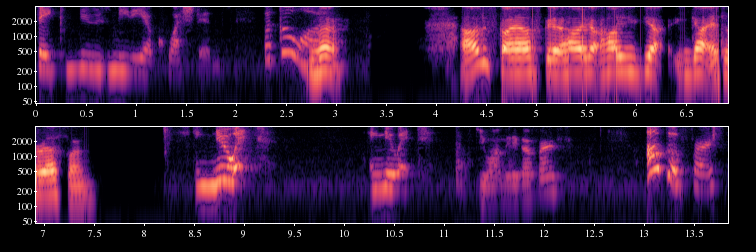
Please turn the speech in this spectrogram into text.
fake news media questions. But go on. Yeah. I was just gonna ask you how you- how you got got into wrestling. I knew it. I knew it. Do you want me to go first? I'll go first.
